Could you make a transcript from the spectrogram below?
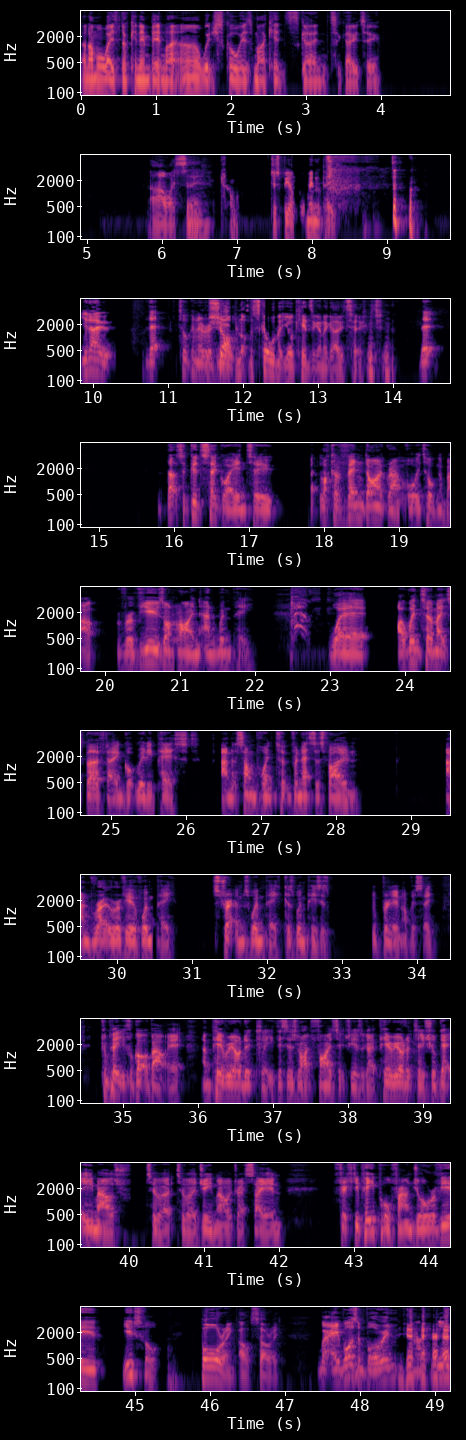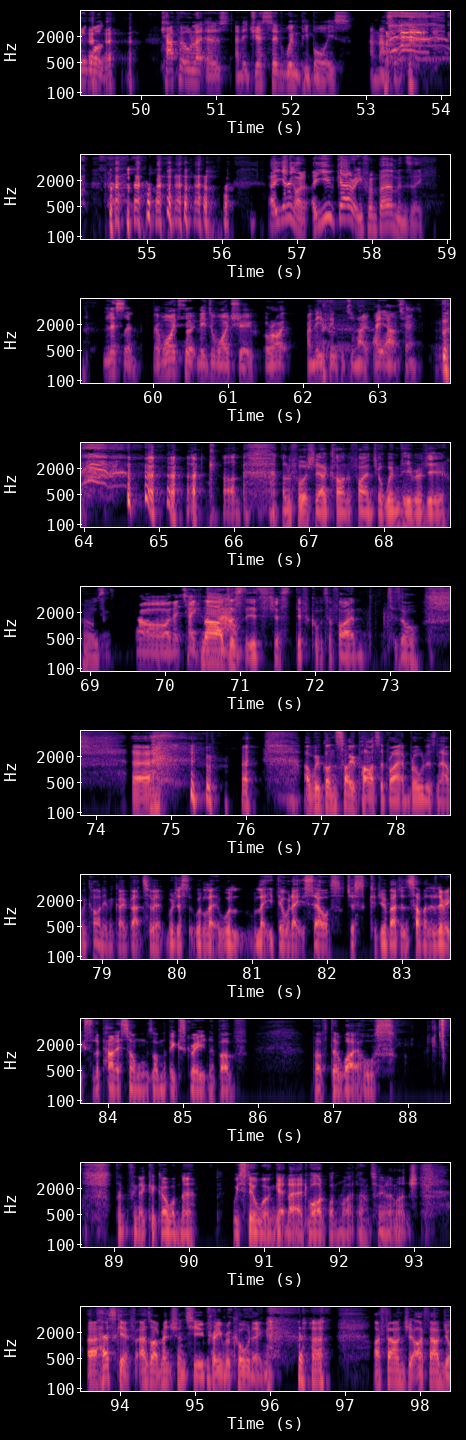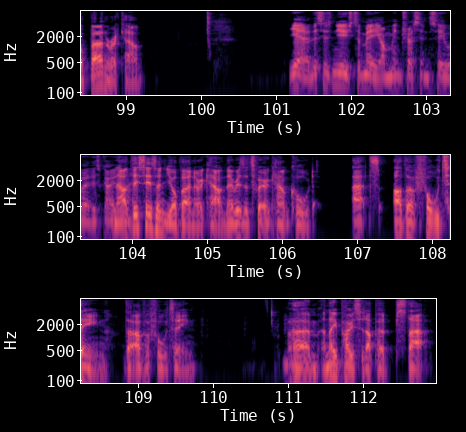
And I'm always looking in, being like, "Oh, which school is my kids going to go to?" Oh, I see. Come on. Just beyond the Wimpy. You know, that talking to The shop, not the school that your kids are going to go to. that that's a good segue into like a Venn diagram of what we're talking about reviews online and Wimpy, where I went to a mate's birthday and got really pissed, and at some point took Vanessa's phone and wrote a review of Wimpy, Streatham's Wimpy, because Wimpy's is brilliant, obviously. Completely forgot about it, and periodically, this is like five, six years ago. Periodically, she'll get emails to a to a Gmail address saying, 50 people found your review useful. Boring. Oh, sorry. Well, it wasn't boring. and I knew what it was. Capital letters, and it just said Wimpy Boys. And that's it. uh, hang on. Are you Gary from Bermondsey? Listen, a wide foot needs a wide shoe, all right? I need people to know. 8 out of 10. I can't. Unfortunately, I can't find your Wimpy review. I was Oh, they've taken No, it down. just it's just difficult to find. Tis all. Uh, oh, we've gone so past the Brighton Brawlers now. We can't even go back to it. We'll just we'll let we'll, we'll let you deal with that yourselves. Just could you imagine some of the lyrics to the Palace songs on the big screen above above the White Horse? Don't think they could go on there. We still won't get that Edward one right. I'll tell you that much. Uh, Hesketh, as I mentioned to you pre-recording, I found you. I found your burner account. Yeah, this is news to me. I'm interested to see where this goes. Now, mate. this isn't your burner account. There is a Twitter account called at other fourteen, the other 14 Mhm. um, and they posted up a stat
